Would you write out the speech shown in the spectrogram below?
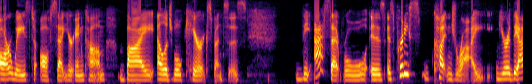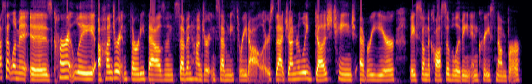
are ways to offset your income by eligible care expenses the asset rule is is pretty cut and dry. Your the asset limit is currently $130,773. That generally does change every year based on the cost of living increase number.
